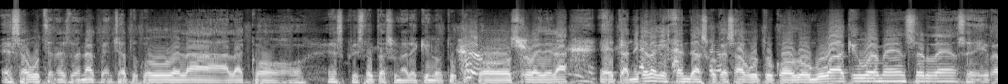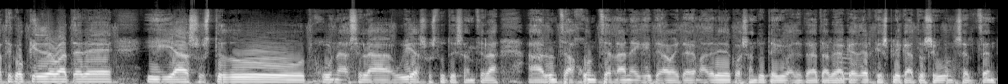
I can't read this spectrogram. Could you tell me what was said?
ezagutzen ez duenak pentsatuko duela alako ez, kristotasunarekin lotutako zerbait dela. Eta nik edak jende asko ezagutuko du guak hemen zer den, zer irratiko kide bat ere ia sustu dut juna zela, uia sustutu izan zela aruntza juntzen lan egitea baita ere Madrideko santutegi bat eta eta beak ederki esplikatu zigun zertzen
